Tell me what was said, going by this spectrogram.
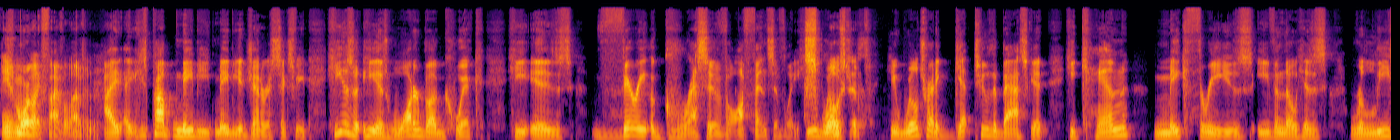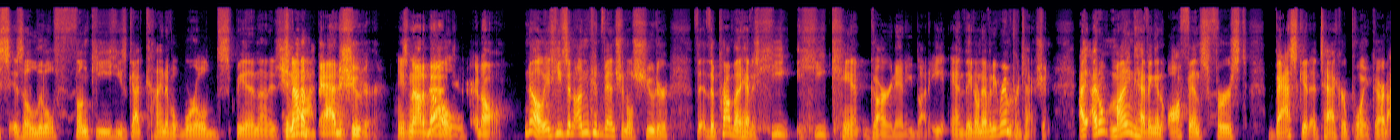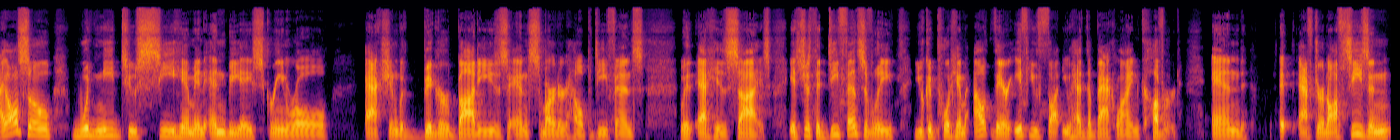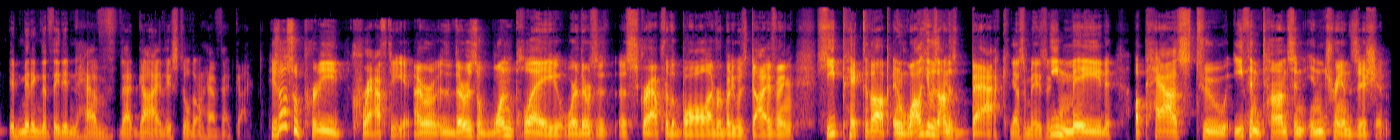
He's more like five eleven. I, I, he's probably maybe maybe a generous six feet. He is a, he is water bug quick. He is very aggressive offensively. He Explosive. Will, he will try to get to the basket. He can make threes, even though his release is a little funky. He's got kind of a world spin on his. He's shot. not a bad shooter. He's not a bad no. shooter at all. No, it, he's an unconventional shooter. The, the problem I have is he he can't guard anybody, and they don't have any rim protection. I, I don't mind having an offense first basket attacker point guard. I also would need to see him in NBA screen roll action with bigger bodies and smarter help defense with at his size. It's just that defensively, you could put him out there if you thought you had the back line covered. And after an off season admitting that they didn't have that guy they still don't have that guy. He's also pretty crafty. I remember there was a one play where there was a, a, scrap for the ball everybody was diving. He picked it up and while he was on his back that's amazing. he made a pass to ethan thompson in transition.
